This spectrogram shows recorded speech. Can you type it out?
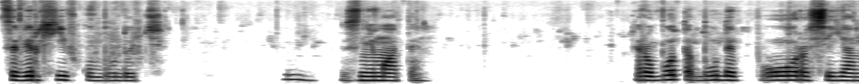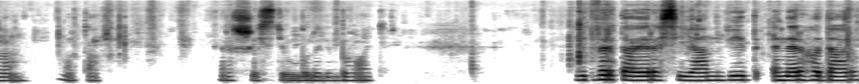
Це верхівку будуть знімати. Робота буде по росіянам. Отак. Рашистів будуть вбивати. Відвертає росіян від Енергодару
